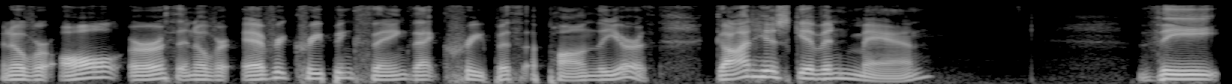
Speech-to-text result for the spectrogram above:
and over all earth, and over every creeping thing that creepeth upon the earth. God has given man the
